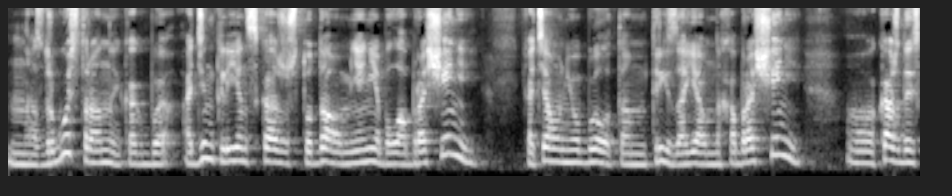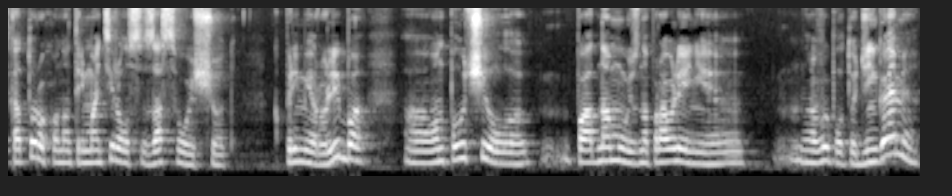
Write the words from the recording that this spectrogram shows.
А с другой стороны, как бы один клиент скажет, что да, у меня не было обращений, хотя у него было там три заявленных обращений, э, каждый из которых он отремонтировался за свой счет. К примеру, либо э, он получил по одному из направлений выплату деньгами,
